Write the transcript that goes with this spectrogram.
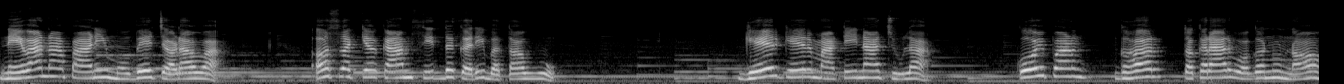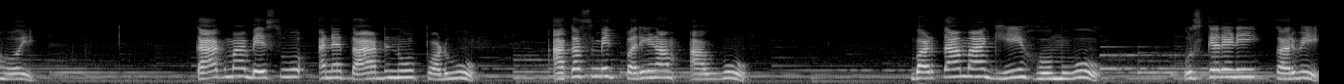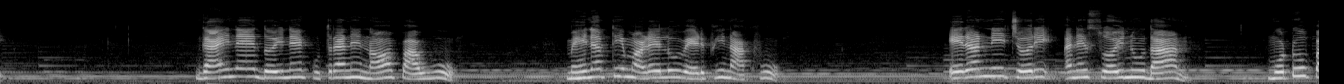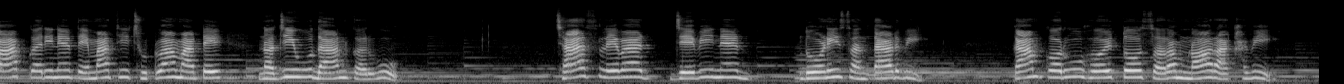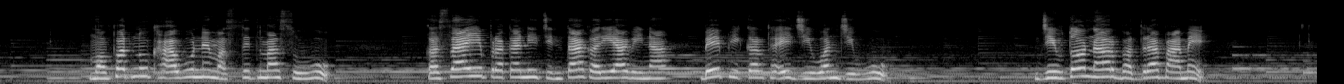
નેવાના પાણી મોભે ચડાવવા, અશક્ય કામ સિદ્ધ કરી બતાવવું. ઘેર ઘેર માટીના ચૂલા, કોઈ પણ ઘર તકરાર વગરનું ન હોય. કાગમાં બેસવું અને તાડનું પડવું, આકસ્મિક પરિણામ આવવું. બળતામાં ઘી હોમવું. ઉશ્કેરણી કરવી. ગાયને, દોઈને, કૂતરાને ન પાવવું. મહેનતથી મળેલું વેડફી નાખવું. એરણની ચોરી અને સોયનું દાન. મોટું પાપ કરીને તેમાંથી છૂટવા માટે નજીવું દાન કરવું. છાસ લેવા જેવીને ધોણી સંતાડવી. કામ કરવું હોય તો શરમ ન રાખવી. મફતનું ખાવું ને મસ્જિદમાં સૂવું. કસાય પ્રકારની ચિંતા કર્યા વિના બેફિકર થઈ જીવન જીવવું. જીવતો નર ભદ્રા પામે.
